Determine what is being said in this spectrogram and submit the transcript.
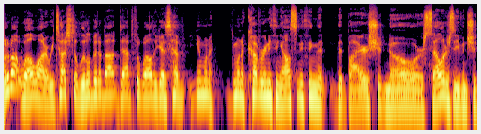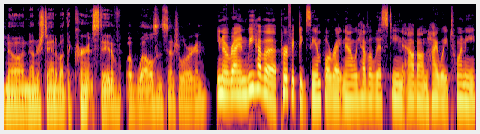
What about well water? We touched a little bit about depth of well. Do you guys have you want to you want to cover anything else? Anything that that buyers should know or sellers even should know and understand about the current state of, of wells in Central Oregon? You know, Ryan, we have a perfect example right now. We have a listing out on Highway 20,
